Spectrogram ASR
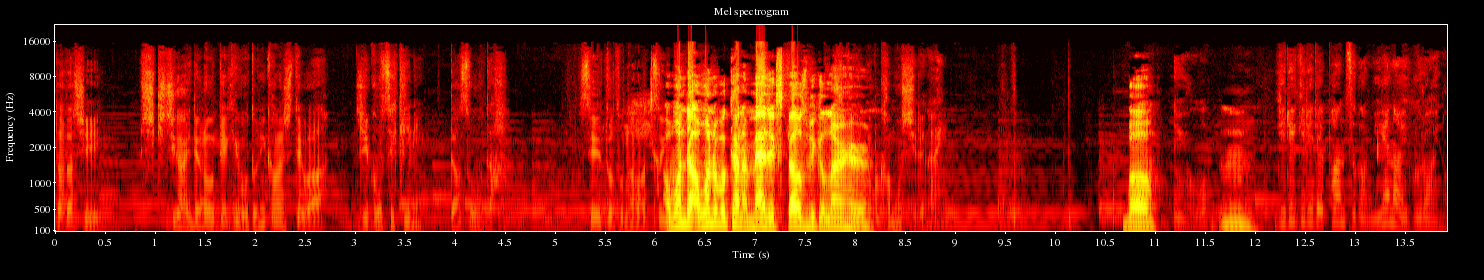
ただし敷地外での出来事に関しては自己責任だそうだ生徒と名はつい I wonder I wonder what kind of magic spells we can learn here. かもしれない Well, よ mm. ギリギリでパンツが見えないぐらいの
